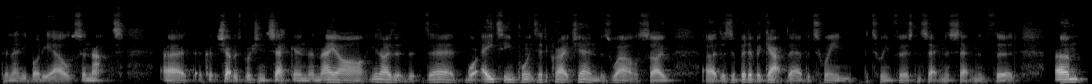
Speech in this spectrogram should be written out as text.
than anybody else, and that's uh, Shepherd's Bush in second, and they are, you know, they're what 18 points at a Crouch End as well. So uh, there's a bit of a gap there between between first and second, and second and third. Um,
